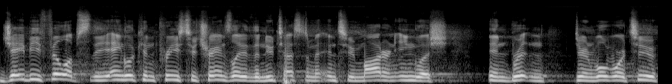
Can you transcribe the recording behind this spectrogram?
J.B. Phillips, the Anglican priest who translated the New Testament into modern English in Britain during World War II,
